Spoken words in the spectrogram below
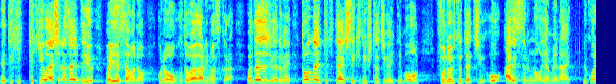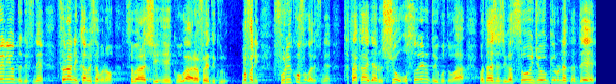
敵敵を愛しなさいという、まあ、イエス様のこの言葉がありますから、私たちがですね、どんなに敵対してきている人たちがいても、その人たちを愛するのをやめない。で、これによってですね、さらに神様の素晴らしい栄光が現れてくる。まさに、それこそがですね、戦いである主を恐れるということは、私たちがそういう状況の中で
